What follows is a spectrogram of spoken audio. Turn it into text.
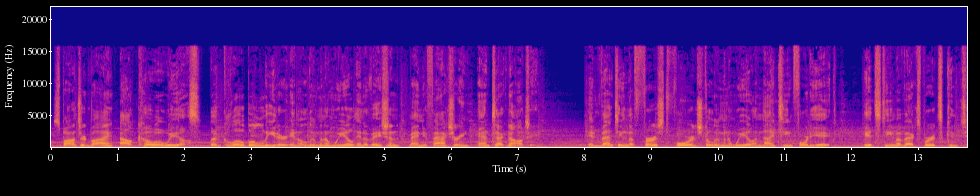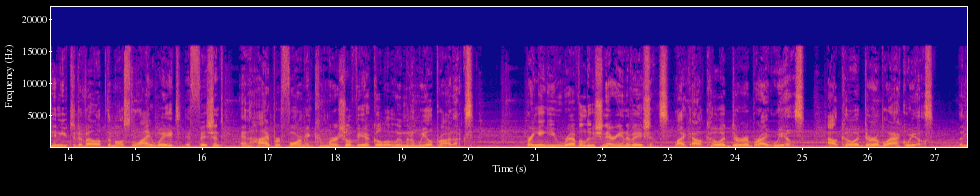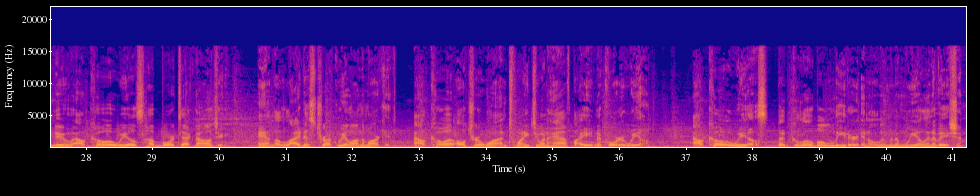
Sponsored by Alcoa Wheels, the global leader in aluminum wheel innovation, manufacturing, and technology. Inventing the first forged aluminum wheel in 1948, its team of experts continue to develop the most lightweight, efficient, and high performing commercial vehicle aluminum wheel products. Bringing you revolutionary innovations like Alcoa Dura-Bright wheels, Alcoa DuraBlack wheels, the new Alcoa Wheels hubboard technology, and the lightest truck wheel on the market, Alcoa Ultra One 22.5 by 8.25 wheel. Alcoa Wheels, the global leader in aluminum wheel innovation.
